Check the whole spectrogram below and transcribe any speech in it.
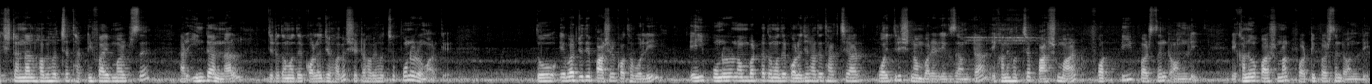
এক্সটার্নাল হবে হচ্ছে থার্টি ফাইভ মার্কসে আর ইন্টারনাল যেটা তোমাদের কলেজে হবে, সেটা হবে হচ্ছে পনেরো মার্কে তো এবার যদি পাশের কথা বলি, এই পনেরো নম্বরটা তোমাদের কলেজের হাতে থাকছে, আর পঁয়ত্রিশ নম্বরের এক্সামটা এখানে হচ্ছে pass mark forty percent only এখানেও pass mark forty percent only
